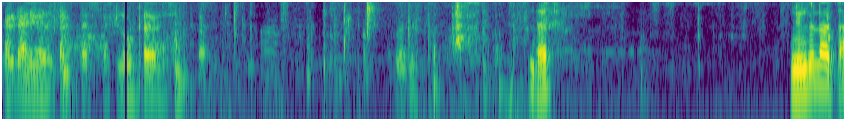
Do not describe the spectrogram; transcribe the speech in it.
टाक डायरेक्ट टाक टाक टाक लोक टाक धर. निघालो आता.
